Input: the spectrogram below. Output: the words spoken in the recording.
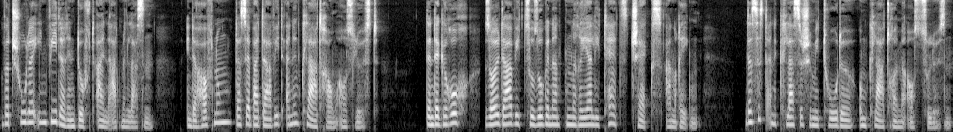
wird Schuler ihn wieder den Duft einatmen lassen, in der Hoffnung, dass er bei David einen Klartraum auslöst. Denn der Geruch soll David zu sogenannten Realitätschecks anregen. Das ist eine klassische Methode, um Klarträume auszulösen.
